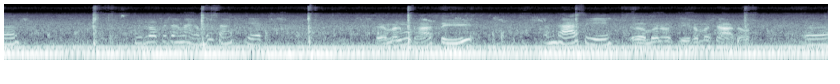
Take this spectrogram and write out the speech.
อขี่รถไปทางไหนก็ไม่สังเกต แต่มันทา สีมันทาสี เออมันเอาสีธรรมชาติเนาะเออ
